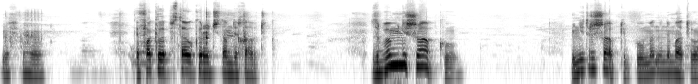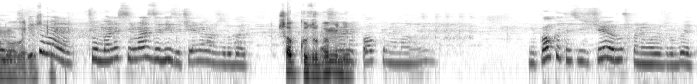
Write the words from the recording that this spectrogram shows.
Нафіга. Я факели поставив, коротше, там де хавчик. Зроби мені шапку. Мені три шапки, бо у мене нема того нового Скільки в мене? Чо, в мене 17 заліза, чого я не можу зробити? Шапку зроби Та що в мені. мене палки немає. Ні палка, та що я рушку не можу зробити.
